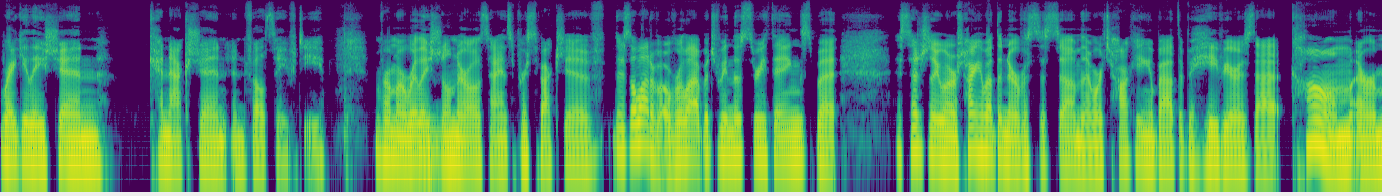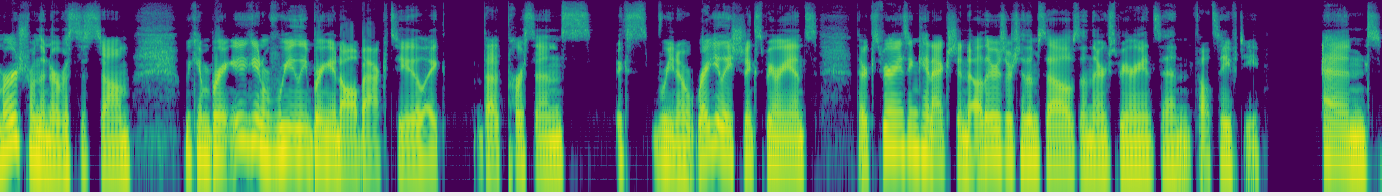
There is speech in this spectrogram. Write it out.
regulation, connection, and felt safety. From a mm. relational mm. neuroscience perspective, there's a lot of overlap between those three things, but essentially when we're talking about the nervous system then we're talking about the behaviors that come or emerge from the nervous system we can bring you can really bring it all back to like that person's ex, you know regulation experience their experiencing connection to others or to themselves and their experience and felt safety and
